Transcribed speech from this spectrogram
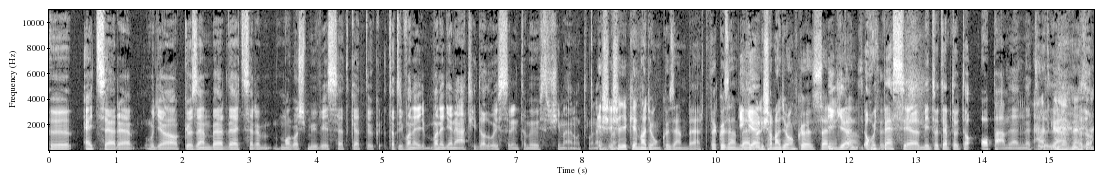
ő egyszerre ugye a közember, de egyszerre magas művészet kettők. Tehát, hogy van egy, van egy ilyen áthidaló, és szerintem ő simán ott van. És, ebben. és egyébként nagyon közember. Tehát a közemberből Igen. is a nagyon köz szerintem. Igen, ahogy beszél, mint hogy nem tudom, hogy a apám lenne, tudod, Hát, hát, ez a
